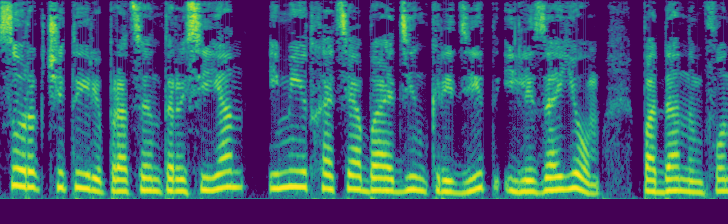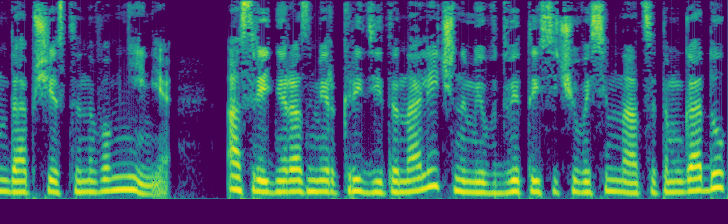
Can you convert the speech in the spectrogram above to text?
44% россиян имеют хотя бы один кредит или заем, по данным Фонда общественного мнения – а средний размер кредита наличными в 2018 году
